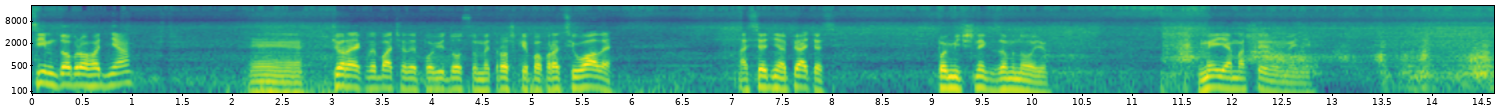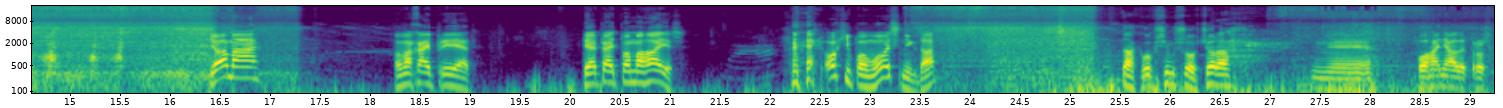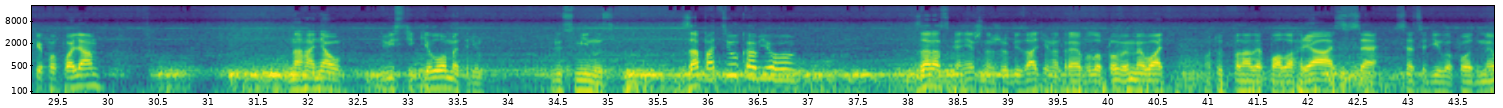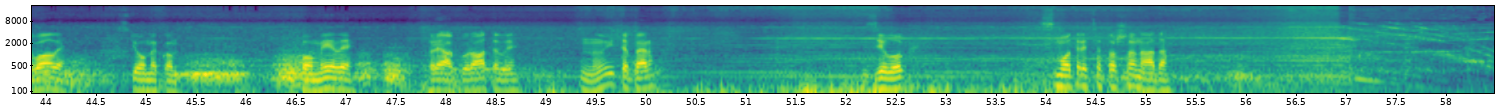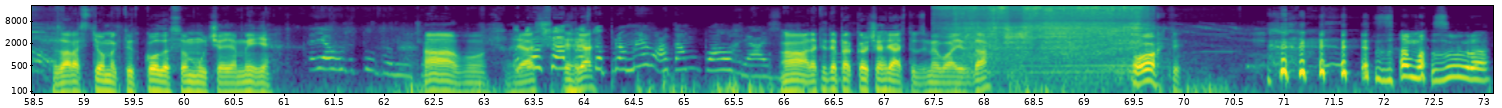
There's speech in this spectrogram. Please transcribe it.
Всім доброго дня. Е, Вчора, як ви бачили по відосу, ми трошки попрацювали. А сьогодні опять ось помічник зо мною. Миє машину мені. Тьома! Помахай привіт. Ти опять помогаєш? Да. Ох і помощник, да? Так, в общем, що, вчора е, поганяли трошки по полям. Наганяв 200 кілометрів, плюс-мінус. Запацюкав його. Зараз, звісно ж, обов'язково треба було повимивати. Отут поналипала грязь, все, все це діло поодмивали з тьомиком, помили, приакуратили. Ну і тепер зілок смотриться то, що треба. Зараз Тьомик тут колесо мучає, миє. Та я вже тут замучила. А, от, Тому що Ти я грязь? просто промив, а там упала грязь. А, так ти тепер, коротше, грязь тут змиваєш, так? Да? Ох ти! Замазура!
